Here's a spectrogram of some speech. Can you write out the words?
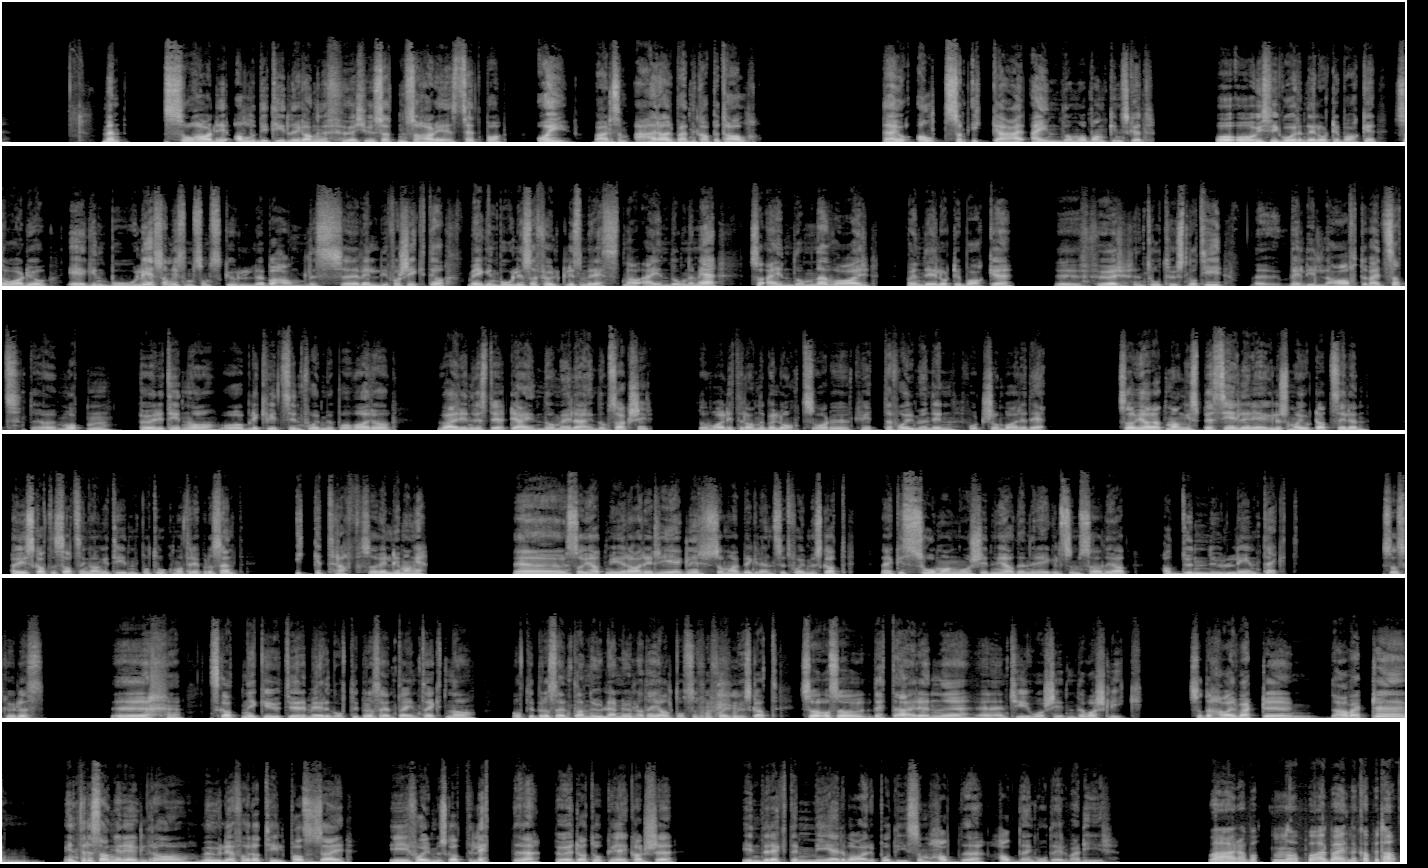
Men så har de alle de tidligere gangene før 2017 så har de sett på oi, hva er det som er arbeidende kapital? Det er jo alt som ikke er eiendom og bankinnskudd. Og, og, hvis vi går en del år tilbake, så var det jo egen bolig som, liksom, som skulle behandles eh, veldig forsiktig, og med egen bolig så fulgte liksom resten av eiendommene med. Så eiendommene var på en del år tilbake, eh, før 2010, eh, veldig lavt verdsatt. måten før i tiden å, å bli kvitt sin formue på var å være investert i eiendom eller eiendomsaksjer. Som var litt belånt, så var du kvitt formuen din fort som bare det. Så vi har hatt mange spesielle regler som har gjort at selv en høy skattesats en gang i tiden på 2,3% ikke traff så veldig mange. Så vi har hatt mye rare regler som har begrenset formuesskatt. Det er ikke så mange år siden vi hadde en regel som sa det at hadde du null i inntekt, så skulle eh, skatten ikke utgjøre mer enn 80% av inntekten, og 80% av null er null, og det gjaldt også for formuesskatt. Så også, dette er en, en 20 år siden det var slik. Så det har vært, eh, det har vært eh, interessante regler og mulighet for å tilpasse seg i formuesskatt lettere før. Da tok vi kanskje indirekte mer vare på de som hadde, hadde en god del verdier. Hva er rabatten nå på arbeidende kapital?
